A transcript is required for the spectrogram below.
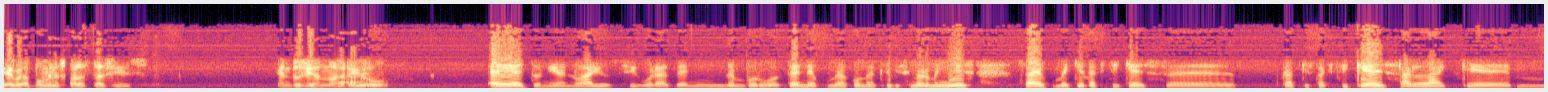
Ε, επόμενες παραστάσεις εντός Ιανουαρίου. Ε, τον Ιανουάριο σίγουρα δεν, δεν, μπορούμε, δεν έχουμε ακόμα ακριβείς ημερομηνίες. Θα έχουμε και τακτικές, ε, κάποιες τακτικές αλλά και μ,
